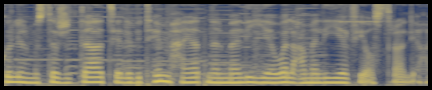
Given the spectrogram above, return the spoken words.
كل المستجدات يلي بتهم حياتنا المالية والعملية في أستراليا.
